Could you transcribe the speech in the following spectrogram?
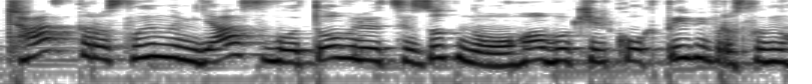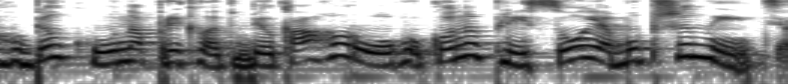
Часто рослинне м'ясо виготовлюється з одного або кількох типів рослинного білку, наприклад, білка гороху, коноплі, сої або пшениці.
